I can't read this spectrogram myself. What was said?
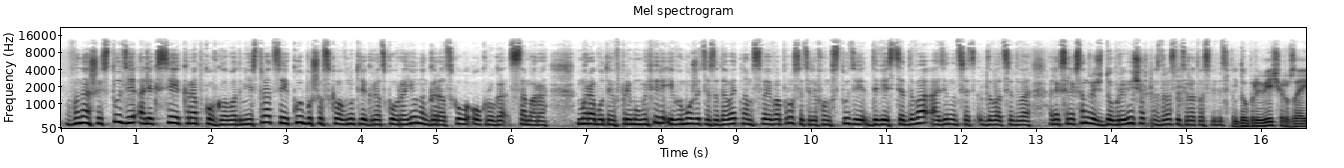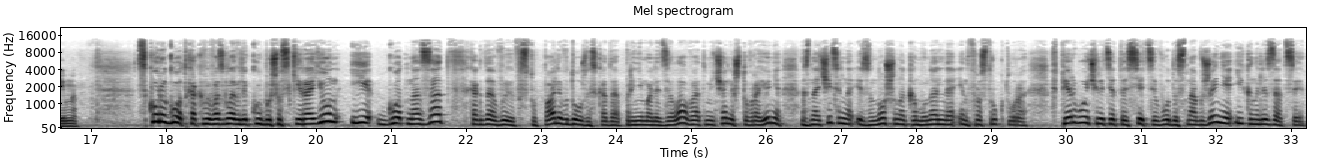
В нашей студии Алексей Коробков, глава администрации Куйбышевского внутригородского района городского округа Самара. Мы работаем в прямом эфире, и вы можете задавать нам свои вопросы. Телефон в студии 202 11 22. Алексей Александрович, добрый вечер. Здравствуйте, рад вас видеть. Добрый вечер, взаимно. Скоро год, как вы возглавили Куйбышевский район, и год назад, когда вы вступали в должность, когда принимали дела, вы отмечали, что в районе значительно изношена коммунальная инфраструктура. В первую очередь это сети водоснабжения и канализации.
